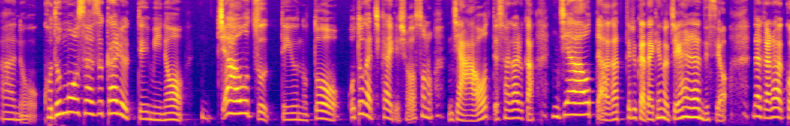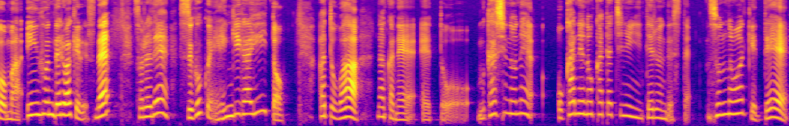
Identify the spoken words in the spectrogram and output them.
あの子供を授かるっていう意味のジャオズっていうのと音が近いでしょ？そのジャオって下がるかジャオって上がってるかだけの違いなんですよ。だからこうまあ韻踏んでるわけですね。それですごく縁起がいいと。あとはなんかねえっと昔のねお金の形に似てるんですって。そんなわけで、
